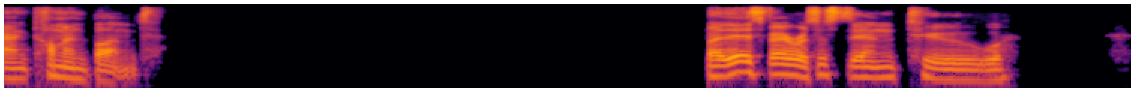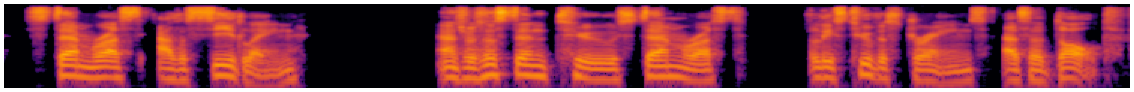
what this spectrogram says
and common bunt. but it is very resistant to stem rust as a seedling, and is resistant to stem rust, at least two of the strains, as an adult.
